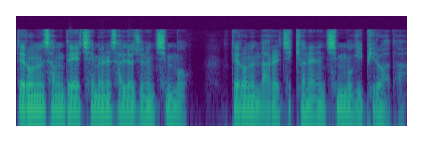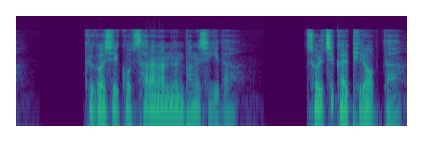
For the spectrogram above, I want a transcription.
때로는 상대의 체면을 살려주는 침묵, 때로는 나를 지켜내는 침묵이 필요하다. 그것이 곧 살아남는 방식이다. 솔직할 필요 없다.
